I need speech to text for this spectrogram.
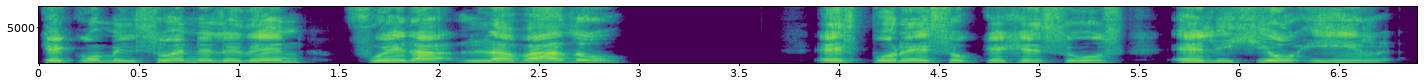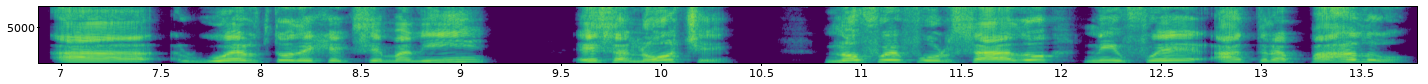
que comenzó en el Edén fuera lavado. Es por eso que Jesús eligió ir al huerto de Hexemaní esa noche. No fue forzado ni fue atrapado.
